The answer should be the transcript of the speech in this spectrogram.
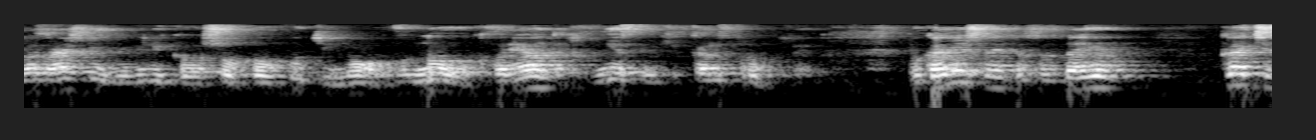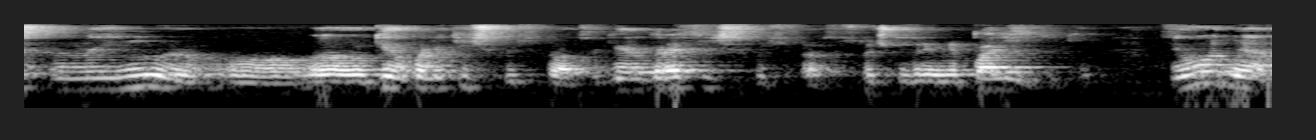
возрождение Великого Шелкового пути, но в новых вариантах, в нескольких конструкциях, то, конечно, это создает качественно иную э, геополитическую ситуацию, географическую ситуацию с точки зрения политики. Сегодня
